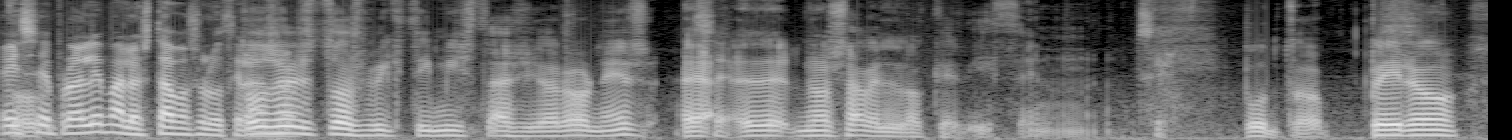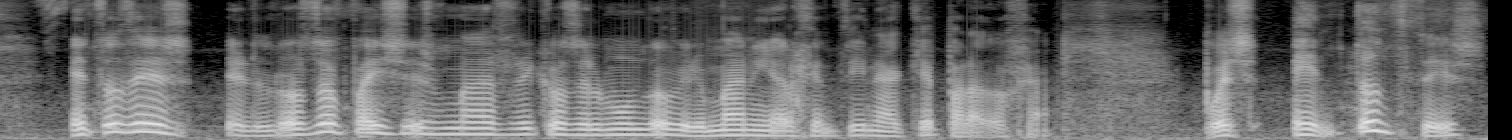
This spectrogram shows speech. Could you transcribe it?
ese problema lo estamos solucionando. Todos estos victimistas llorones eh, eh, no saben lo que dicen. Punto. Pero entonces, los dos países más ricos del mundo, Birmania y Argentina, qué paradoja. Pues entonces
